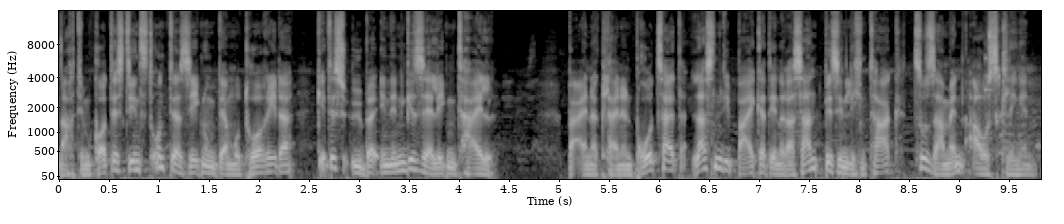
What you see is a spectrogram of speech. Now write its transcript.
Nach dem Gottesdienst und der Segnung der Motorräder geht es über in den geselligen Teil. Bei einer kleinen Brotzeit lassen die Biker den rasant besinnlichen Tag zusammen ausklingen.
